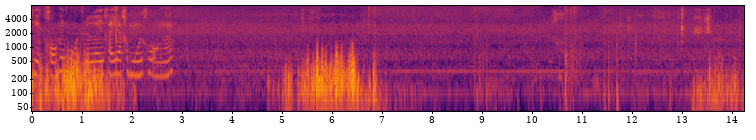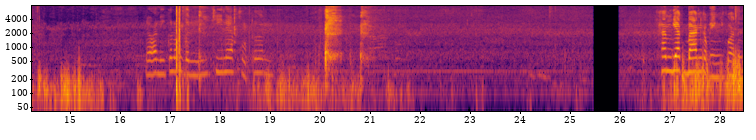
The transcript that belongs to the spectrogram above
เก็บของให้หมดเลย ใครอยากขโมยของนะ อันนี้ก็ต้องเป็นที่แรกของเอิญถ้าแยกบ้านกับเองดีกว่านะ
